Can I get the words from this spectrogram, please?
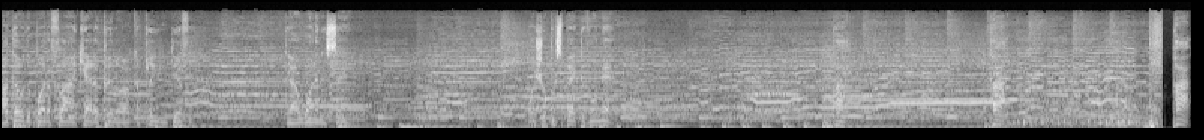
Although the butterfly and caterpillar are completely different, they are one and the same. What's your perspective on that? Pop. Pop. Pop.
